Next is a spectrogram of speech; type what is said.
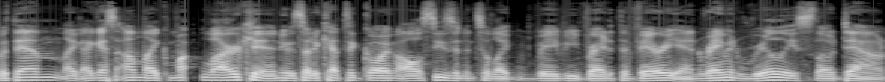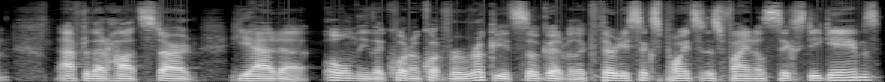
but then like I guess unlike Larkin, who sort of kept it going all season until like maybe right at the very end. Raymond really slowed down after that hot start. He had uh, only like quote unquote for a rookie, it's still good, but like 36 points in his final 60 games,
